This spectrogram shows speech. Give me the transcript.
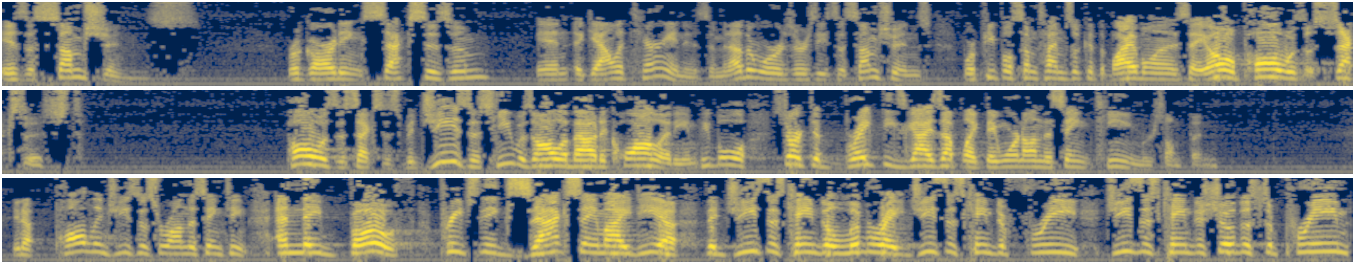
is assumptions regarding sexism and egalitarianism. In other words, there's these assumptions where people sometimes look at the Bible and they say, oh, Paul was a sexist. Paul was a sexist, but Jesus, he was all about equality. And people will start to break these guys up like they weren't on the same team or something. You know, Paul and Jesus were on the same team, and they both preached the exact same idea that Jesus came to liberate, Jesus came to free, Jesus came to show the supreme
